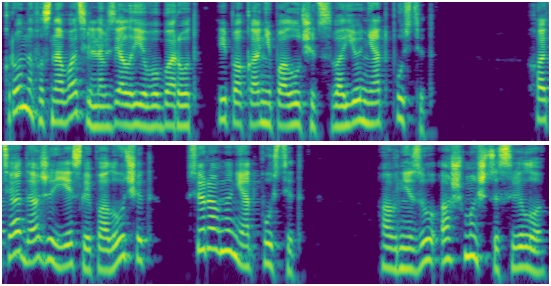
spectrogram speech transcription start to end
Кронов основательно взял ее в оборот и пока не получит свое, не отпустит. Хотя даже если получит, все равно не отпустит. А внизу аж мышцы свело.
